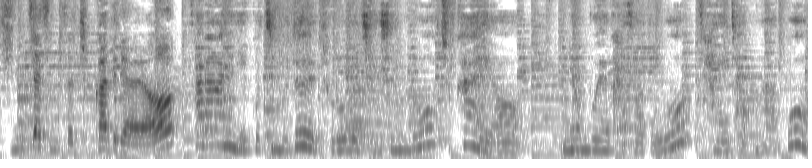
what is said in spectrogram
진짜 진짜 축하드려요. 사랑하는 예고 친구들 졸업을 진심으로 축하해요. 유년부에 가서도 잘 적응하고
